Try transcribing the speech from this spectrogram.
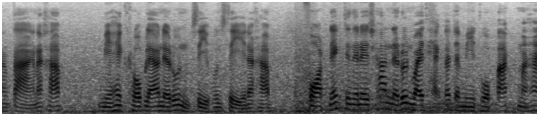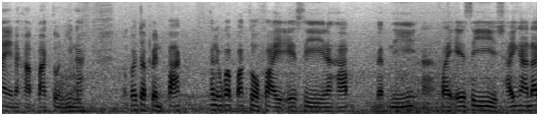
ต่างๆนะครับ มีให้ครบแล้วในรุ่น4คูณ4นะครับ Ford Next Generation ในรุ่น y t e c ก็จะมีตัวปลั๊กมาให้นะครับปลั๊กตัวนี้นะแล้วก็จะเป็นปลั๊กเขาเรียกว่าปลั๊กตัวไฟ AC นะครับแบบนี้ไฟ AC ใช้งานได้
